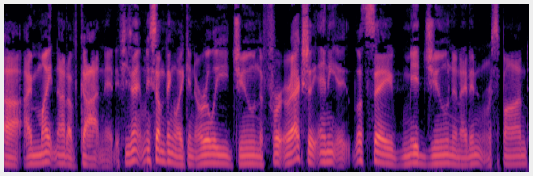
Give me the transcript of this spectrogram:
uh, I might not have gotten it. If you sent me something like in early June, the fir- or actually any, let's say mid June, and I didn't respond,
